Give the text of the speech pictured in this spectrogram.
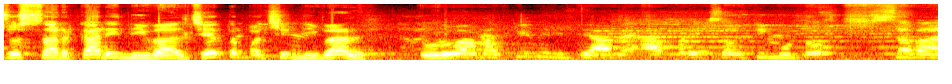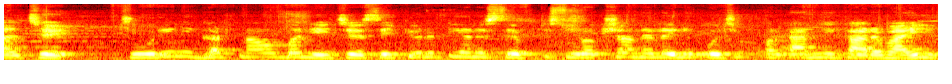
જો સરકારી દિવાલ છે તો પછી દિવાલ તોડવામાં કેવી રીતે આવે? આ પણ એક સૌથી મોટો સવાલ છે. ચોરીની ઘટનાઓ બની છે. સિક્યુરિટી અને સેફટી સુરક્ષાને લઈને કોઈ પ્રકારની કાર્યવાહી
